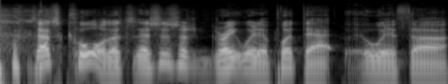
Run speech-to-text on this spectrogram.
that's cool. That's that's just a great way to put that. With uh,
